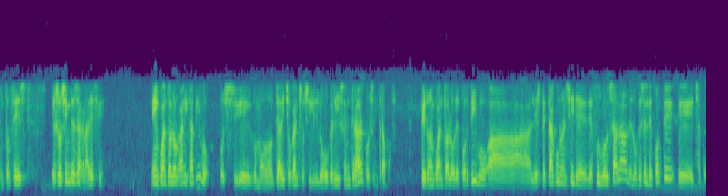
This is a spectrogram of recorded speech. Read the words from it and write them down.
Entonces, eso siempre se agradece. En cuanto a lo organizativo, pues eh, como te ha dicho Cancho, si luego queréis entrar, pues entramos pero en cuanto a lo deportivo, al espectáculo en sí de, de fútbol sala, de lo que es el deporte, eh, chapó.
